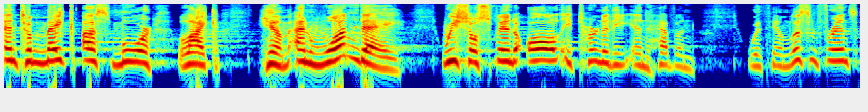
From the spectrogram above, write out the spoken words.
and to make us more like him. And one day we shall spend all eternity in heaven with him. Listen, friends,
